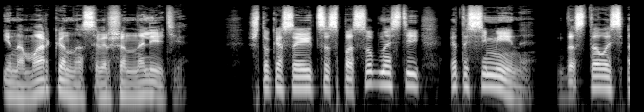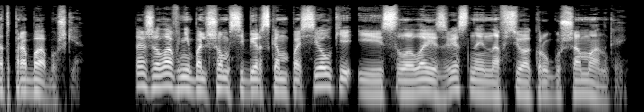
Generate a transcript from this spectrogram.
иномарка на совершеннолетие. Что касается способностей, это семейное, досталось от прабабушки. Та жила в небольшом сибирском поселке и слыла известной на всю округу шаманкой.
